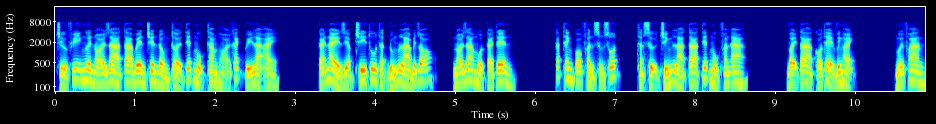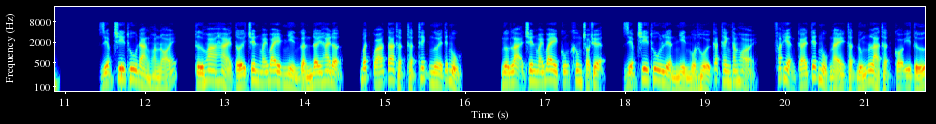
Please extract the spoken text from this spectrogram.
trừ phi ngươi nói ra ta bên trên đồng thời tiết mục thăm hỏi khách quý là ai? Cái này diệp chi thu thật đúng là biết rõ, nói ra một cái tên. Các thanh có phần sửng sốt, thật sự chính là ta tiết mục fan a. Vậy ta có thể vinh hạnh mới fan. diệp chi thu đàng hoàng nói, từ hoa hải tới trên máy bay nhìn gần đây hai đợt, bất quá ta thật thật thích người tiết mục ngược lại trên máy bay cũng không trò chuyện, diệp chi thu liền nhìn một hồi cắt thanh thăm hỏi, phát hiện cái tiết mục này thật đúng là thật có ý tứ.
